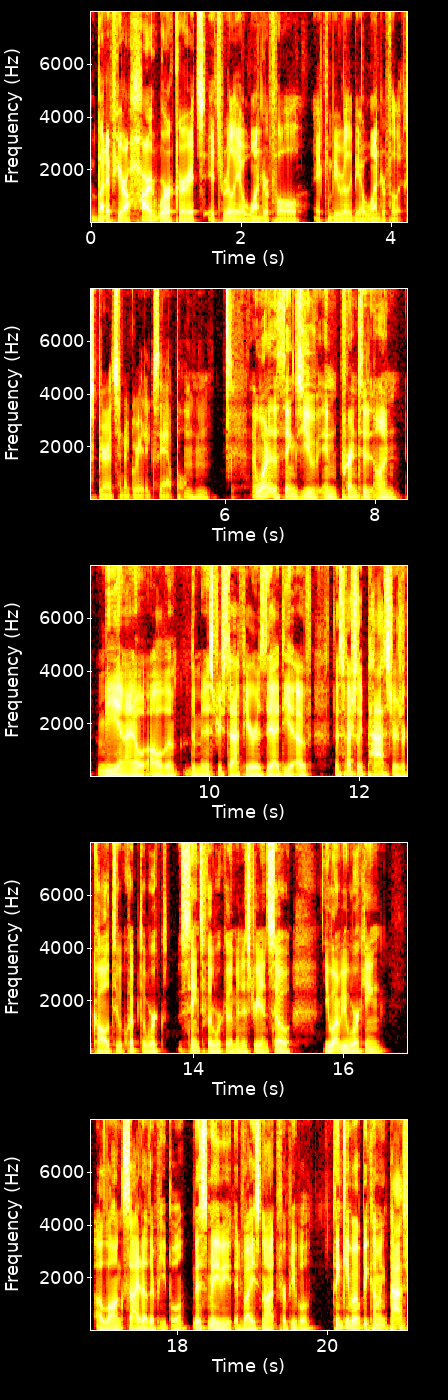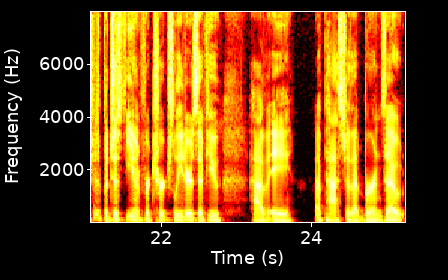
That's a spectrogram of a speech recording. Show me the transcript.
But if you're a hard worker, it's it's really a wonderful. It can be really be a wonderful experience and a great example. Mm-hmm. And one of the things you've imprinted on me and I know all the, the ministry staff here is the idea of especially pastors are called to equip the work saints for the work of the ministry. And so you want to be working alongside other people. This may be advice not for people thinking about becoming pastors, but just even for church leaders. If you have a, a pastor that burns out,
